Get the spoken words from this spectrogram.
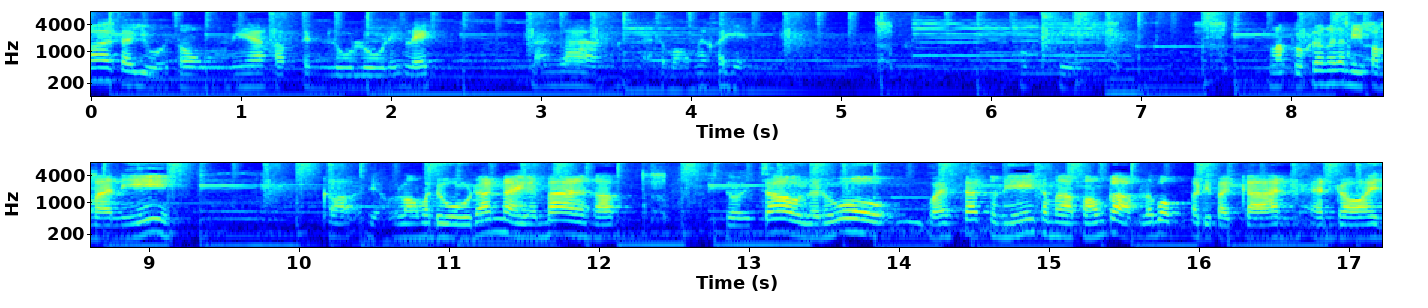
ก็จะอยู่ตรงนี้ครับ เป็นรูรูเล็กๆ ด้านล่างอาจจะมองไม่ค่อยเห็น โอเครับตัวเครื่องก็จะมีประมาณนี้ ก็เดี๋ยวลองมาดูด้านในกันบ้างนะครับ โดยเจ้า Lenovo w i s e ตัวนี้จะมาพร้อมกับระบบปฏิบัติการ Android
